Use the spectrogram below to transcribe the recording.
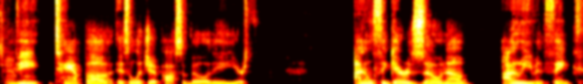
Tampa. The Tampa is a legit possibility. You're I don't think Arizona, I don't even think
